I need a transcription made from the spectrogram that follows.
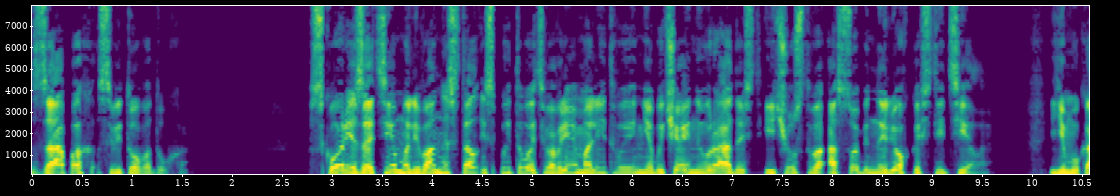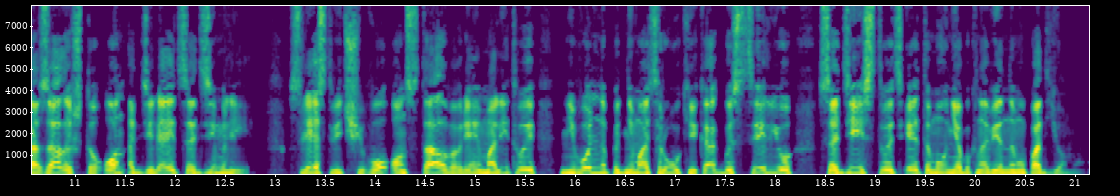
запах Святого Духа. Вскоре затем Маливанный стал испытывать во время молитвы необычайную радость и чувство особенной легкости тела. Ему казалось, что он отделяется от земли, вследствие чего он стал во время молитвы невольно поднимать руки, как бы с целью содействовать этому необыкновенному подъему.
